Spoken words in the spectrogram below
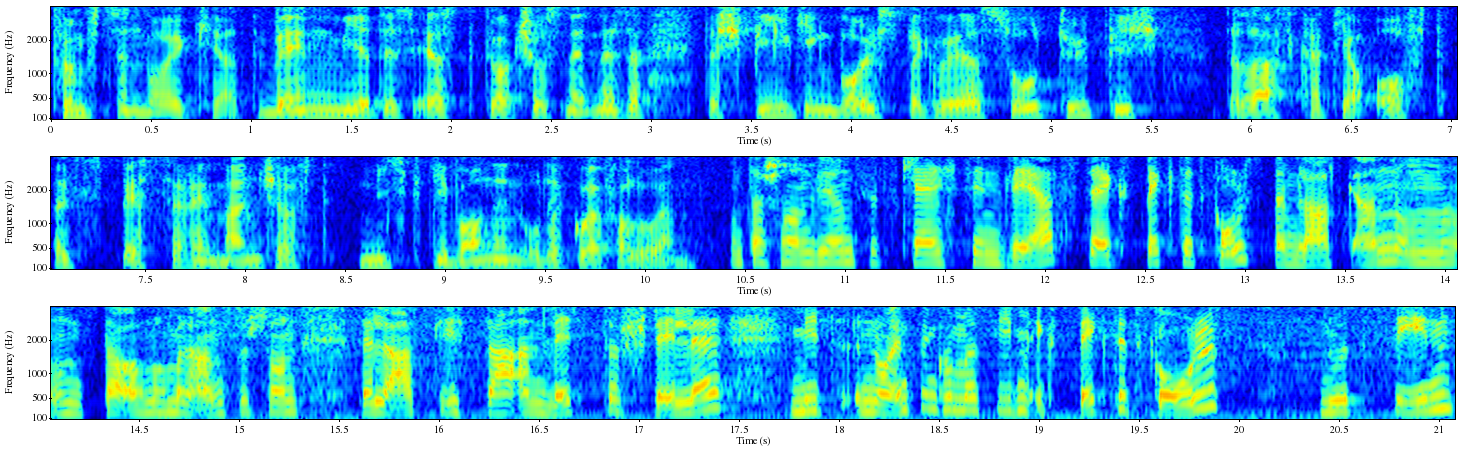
15 Mal gehört, wenn wir das erste Tor geschossen hätten. Also das Spiel gegen Wolfsburg war ja so typisch, der Lask hat ja oft als bessere Mannschaft nicht gewonnen oder gar verloren. Und da schauen wir uns jetzt gleich den Wert der Expected Goals beim Lask an, um uns da auch nochmal anzuschauen. Der Lask ist da an letzter Stelle mit 19,7 Expected Goals. Nur 10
